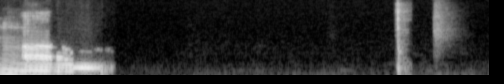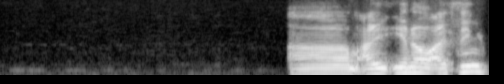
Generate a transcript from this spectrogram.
Mm. Um, um, I you know I think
